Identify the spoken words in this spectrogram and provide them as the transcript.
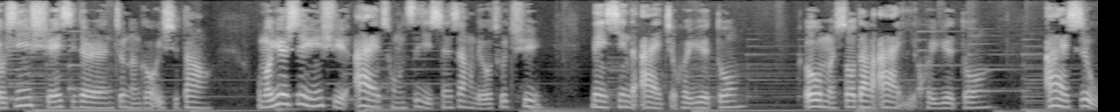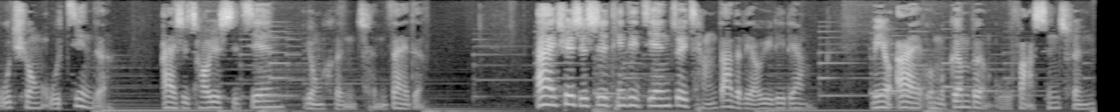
有心学习的人就能够意识到，我们越是允许爱从自己身上流出去，内心的爱就会越多，而我们收到的爱也会越多。爱是无穷无尽的，爱是超越时间、永恒存在的。爱确实是天地间最强大的疗愈力量。没有爱，我们根本无法生存。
